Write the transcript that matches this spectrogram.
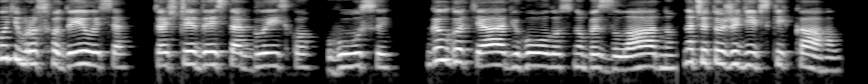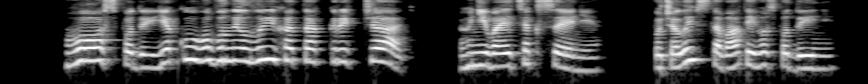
Потім розходилися, та ще десь так близько гуси, галготять голосно, безладно, наче той жидівський кагал. Господи, якого вони лиха так кричать, гнівається Ксенія. Почали вставати й господині.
